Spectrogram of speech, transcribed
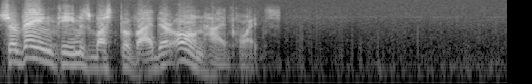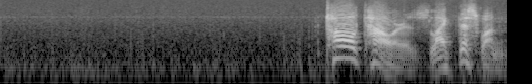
surveying teams must provide their own high points. Tall towers, like this one,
